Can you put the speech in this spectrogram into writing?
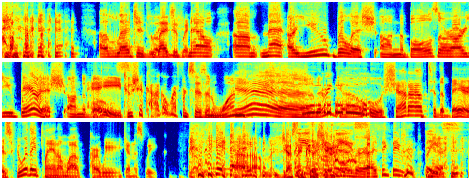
are. Allegedly. allegedly. Now, um, Matt, are you bullish on the Bulls or are you bearish on the Bulls? Hey, two Chicago references in one. Yeah, there we go. Shout out to the Bears. Who are they playing on Wild Card Weekend this week? I, Um, Justin Please, I Kusher. please. I think they Please.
